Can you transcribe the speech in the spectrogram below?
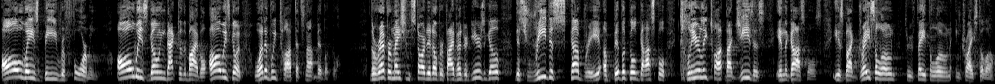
always be reforming, always going back to the Bible, always going, what have we taught that's not biblical? The Reformation started over 500 years ago. This rediscovery of biblical gospel clearly taught by Jesus in the gospels is by grace alone, through faith alone, in Christ alone.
